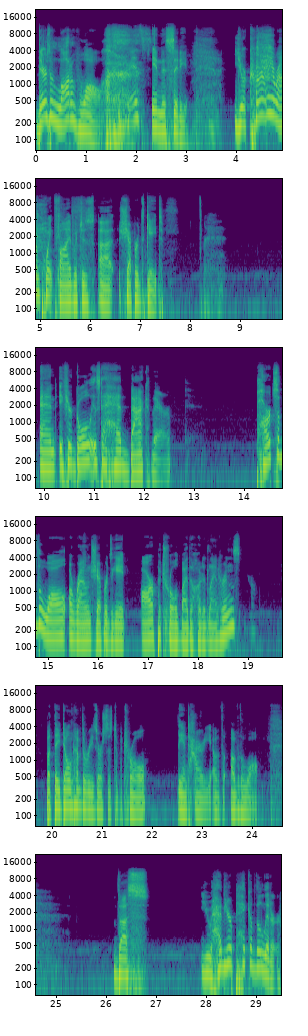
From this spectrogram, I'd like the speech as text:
there's a lot of wall There is. in this city. You're currently around point five, which is uh, Shepherd's Gate. And if your goal is to head back there, parts of the wall around Shepherd's Gate are patrolled by the Hooded Lanterns, but they don't have the resources to patrol the entirety of the, of the wall. Thus, you have your pick of the litter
